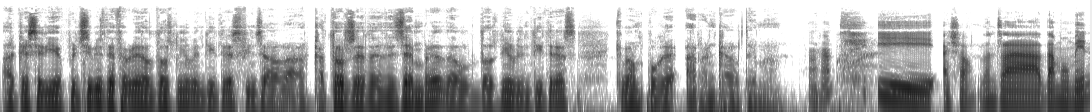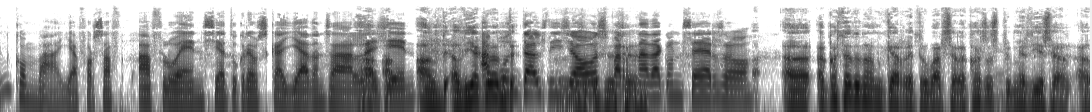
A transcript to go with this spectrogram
a que seria principis de febrer del 2023 fins al 14 de desembre del 2023 que vam poder arrencar el tema. Uh -huh. I això, doncs, de moment, com va? Hi ha força af- afluència? Tu creus que ja doncs, uh, la El- gent el, el dia que vam- apunta els dijous per anar de concerts o... Uh, ha costat una mica retrobar-se la cosa. Els primers dies, el, el,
